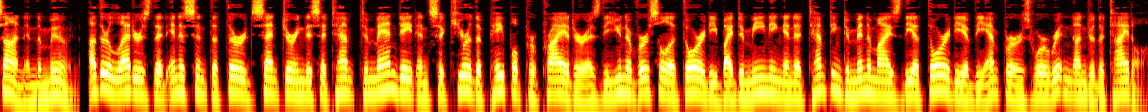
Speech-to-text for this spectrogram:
Sun and the Moon. Other letters that Innocent III sent during this attempt to mandate and secure the papal proprietor as the universal authority by demeaning and attempting to minimize the authority of the emperors were written under the title,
